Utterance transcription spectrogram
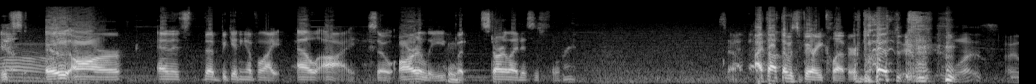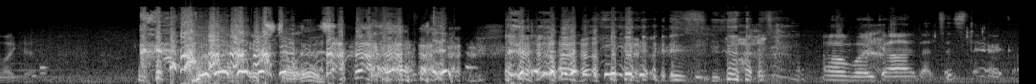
It's Ah. A R and it's the beginning of like L I. So Arlie, Hmm. but Starlight is his full name. So I thought that was very clever, but It, it was. I like it. It still is. oh my god, that's hysterical.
